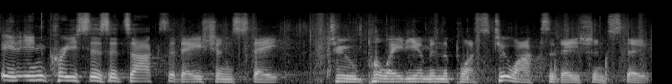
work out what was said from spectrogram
it increases its oxidation state to palladium in the plus 2 oxidation state.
